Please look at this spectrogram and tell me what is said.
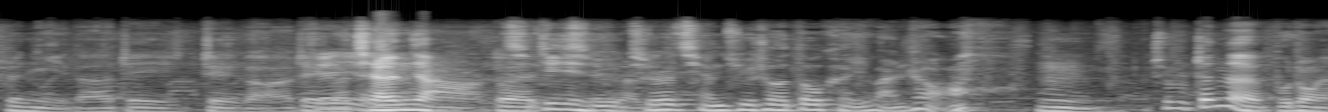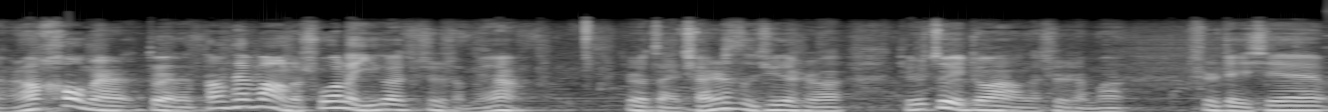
是你的这这个这个前脚对其机器其实其实前驱车都可以完成。嗯，就是真的不重要。然后后面对了，刚才忘了说了一个是什么呀？就是在全时四驱的时候，其实最重要的是什么？是这些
